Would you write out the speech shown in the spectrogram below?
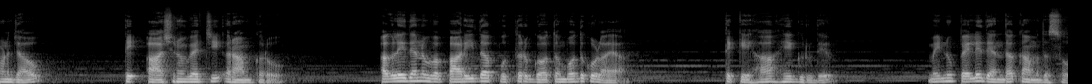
ਹੁਣ ਜਾਓ ਤੇ ਆਸ਼ਰਮ ਵਿੱਚ ਹੀ ਆਰਾਮ ਕਰੋ। ਅਗਲੇ ਦਿਨ ਵਪਾਰੀ ਦਾ ਪੁੱਤਰ ਗੌਤਮ ਬੁੱਧ ਕੋਲ ਆਇਆ। ਤੇ ਕਿਹਾ, ਹੈ ਗੁਰੂਦੇਵ, ਮੈਨੂੰ ਪਹਿਲੇ ਦਿਨ ਦਾ ਕੰਮ ਦੱਸੋ।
